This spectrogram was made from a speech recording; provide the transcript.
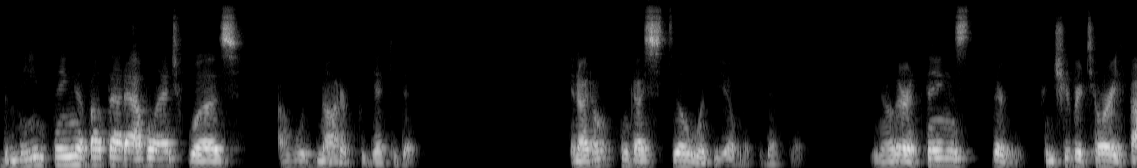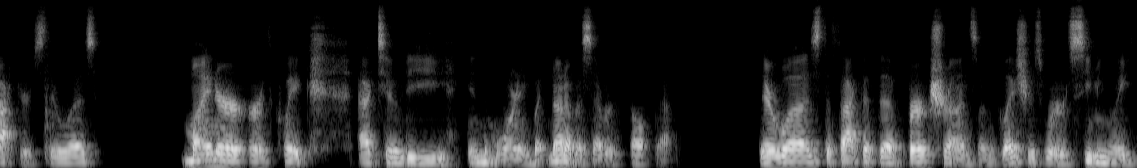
the main thing about that avalanche was I would not have predicted it. And I don't think I still would be able to predict it. You know, there are things, there are contributory factors. There was minor earthquake activity in the morning, but none of us ever felt that. There was the fact that the bergschrunds on the glaciers were seemingly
